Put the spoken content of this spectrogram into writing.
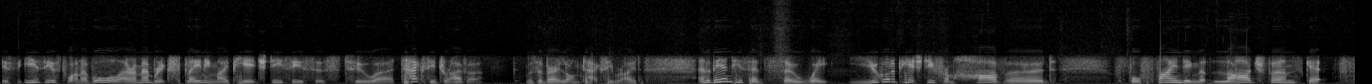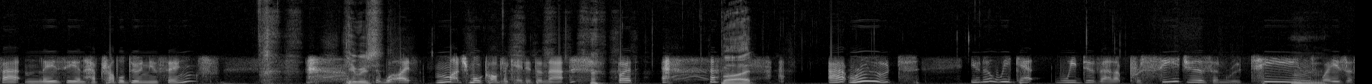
is the easiest one of all. I remember explaining my PhD thesis to a taxi driver. It was a very long taxi ride. And at the end he said, "So wait, you got a PhD from Harvard for finding that large firms get fat and lazy and have trouble doing new things?" He was well, it's much more complicated than that. but but at root, you know, we get we develop procedures and routines, mm-hmm. ways of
